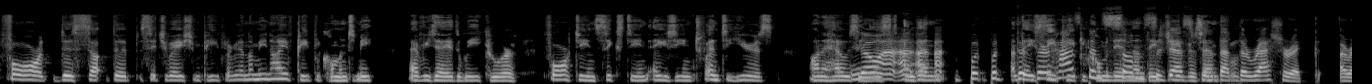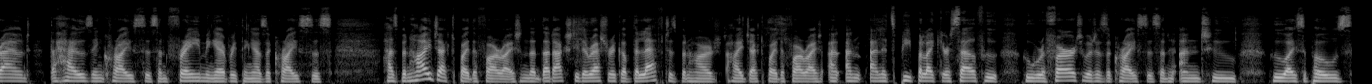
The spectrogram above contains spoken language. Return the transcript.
for this, uh, the situation people are in. I mean, I have people coming to me every day of the week who are 14, 16, 18, 20 years on a housing no, list. and then, but but the, there has been some suggestion that the rhetoric around the housing crisis and framing everything as a crisis has been hijacked by the far right, and that, that actually the rhetoric of the left has been hijacked by the far right, and, and, and it's people like yourself who who refer to it as a crisis and and who who I suppose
